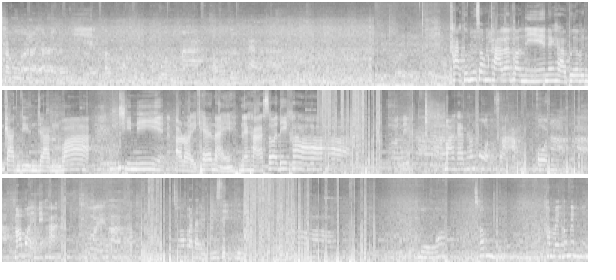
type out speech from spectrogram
ชาบูอร่อยๆแบบนี้ต้องขอบคุณน้องโบ๊ทมากๆขอบคุณค่ะ ค่ะคุณผู้ชมคะและตอนนี้นะคะเพื่อเป็นการยืนยันว่าที่นี่อร่อยแค่ไหนนะคะ สวัสดีค่ะ สวัสดีค่ะ มากันทั้งหมด 3 คน ค่ะ มาบ่อยไหมคะ บ่อยค่ะ ชอบอะไรเป็นพิเศษที่ร้านหมูอะชอบหมู ทำไมต้องเป็นหมู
